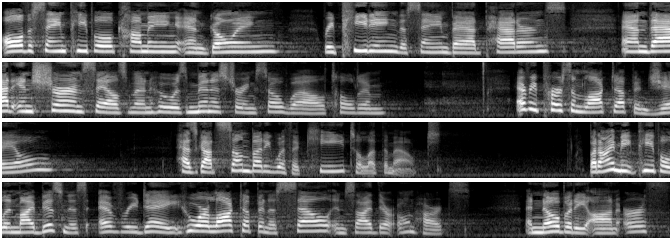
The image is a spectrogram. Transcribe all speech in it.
All the same people coming and going, repeating the same bad patterns. And that insurance salesman who was ministering so well told him every person locked up in jail has got somebody with a key to let them out. But I meet people in my business every day who are locked up in a cell inside their own hearts, and nobody on earth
